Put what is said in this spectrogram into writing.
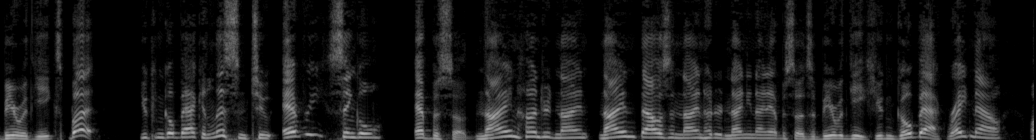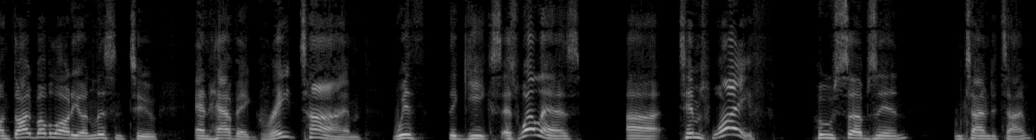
Beer with Geeks, but you can go back and listen to every single episode. 909 9999 episodes of beer with geeks. You can go back right now on thought bubble audio and listen to and have a great time with the geeks as well as uh, tim's wife who subs in from time to time.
